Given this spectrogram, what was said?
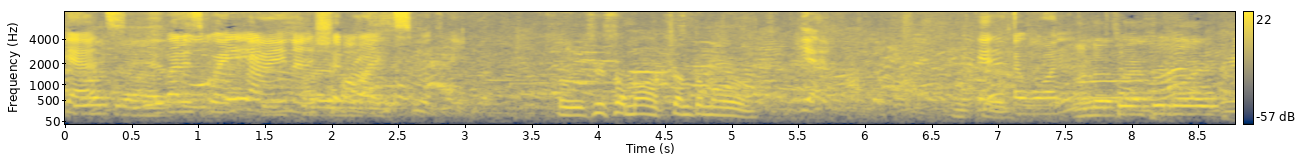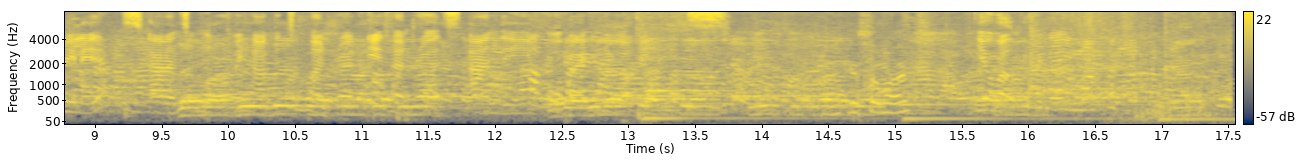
get, but it's going fine and it should run smoothly. So we'll see some action tomorrow. Yeah. Okay, I won Under 20 boy. Relays and tomorrow we have the 200, 800s and the 4x4 relays. Thank you so much. You're welcome.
